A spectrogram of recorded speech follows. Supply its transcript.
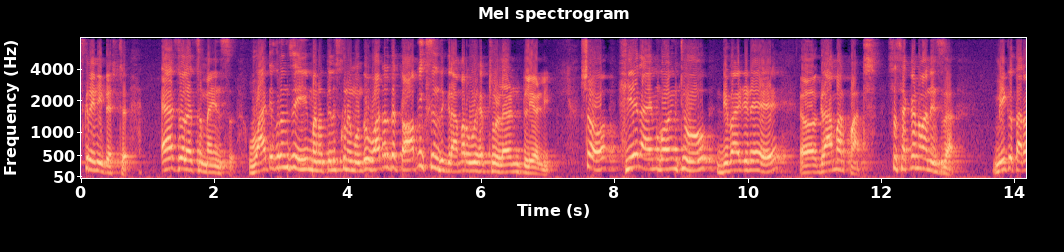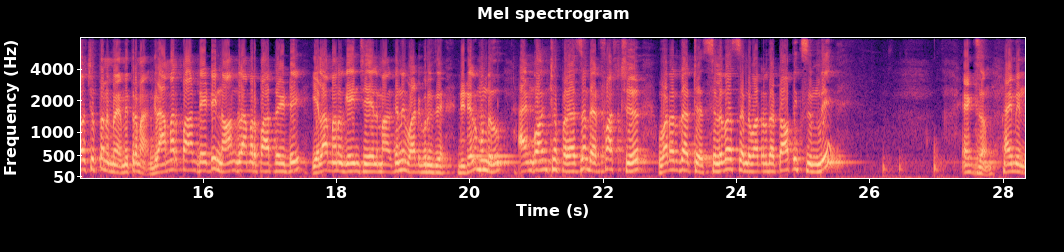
screening test as well as mains వాటి గురించి మనం తెలుసుకునే ముందు what are the topics in the grammar we have to learn clearly so here I'm going to divided a grammar parts so second one is మీకు తర్వాత చెప్తాను మిత్రమా గ్రామర్ పార్ట్ ఏంటి నాన్ గ్రామర్ పార్ట్ ఏంటి ఎలా మనం గెయిన్ చేయాలి మాకని వాటి గురించి డీటెయిల్ ముందు I'm going to present at first what are that syllabus and what are the topics in the exam I mean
